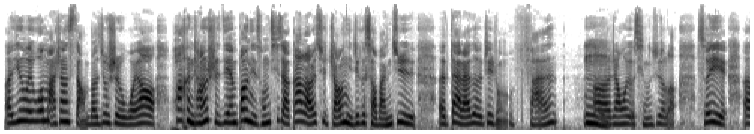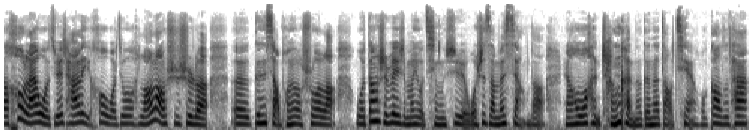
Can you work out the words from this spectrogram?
呃，因为我马上想的就是我要花很长时间帮你从犄角旮旯去找你这个小玩具，呃，带来的这种烦。呃，让我有情绪了，所以呃，后来我觉察了以后，我就老老实实的呃跟小朋友说了，我当时为什么有情绪，我是怎么想的，然后我很诚恳的跟他道歉，我告诉他，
